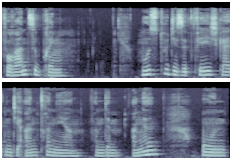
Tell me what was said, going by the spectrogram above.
voranzubringen, musst du diese Fähigkeiten dir antrainieren von dem Angeln und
